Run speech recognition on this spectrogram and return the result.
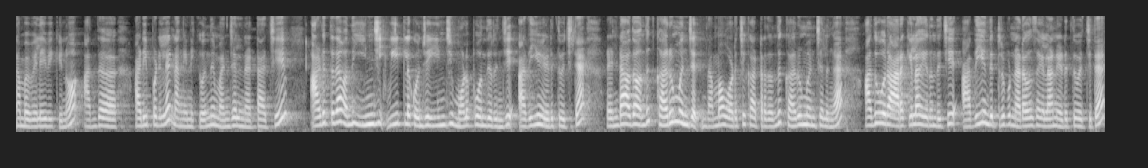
நம்ம விளைவிக்கணும். அந்த அடிப்படையில் நாங்கள் இன்றைக்கி வந்து மஞ்சள் நட்டாச்சு. அடுத்ததாக வந்து இஞ்சி வீட்டில் கொஞ்சம் இஞ்சி முளப்பு வந்துருந்துச்சு அதையும் எடுத்து வச்சுட்டேன். ரெண்டாவதாக வந்து கருமஞ்சள் இந்த அம்மா உடச்சி காட்டுறது வந்து கருமஞ்சளுங்க. அது ஒரு அரை கிலோ இருந்துச்சு அதையும் இந்த ட்ரிப்பு நடவு செய்யலான்னு எடுத்து வச்சுட்டேன்.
